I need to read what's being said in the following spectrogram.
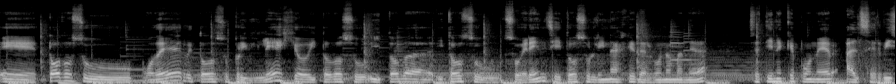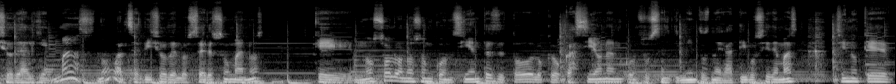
eh, todo su poder y todo su privilegio y todo su y toda y todo su, herencia y todo su linaje de alguna manera se tiene que poner al servicio de alguien más, ¿no? Al servicio de los seres humanos que no solo no son conscientes de todo lo que ocasionan con sus sentimientos negativos y demás, sino que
